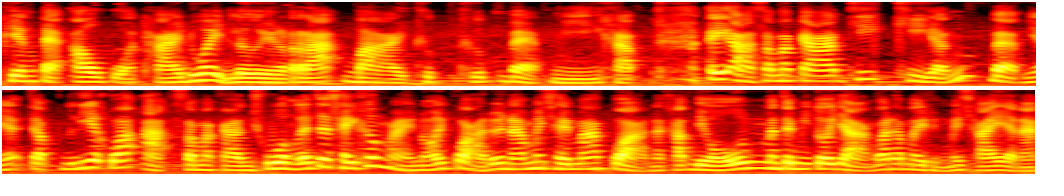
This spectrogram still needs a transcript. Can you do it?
เพียงแต่เอาหัวท้ายด้วยเลยระบายทึบๆแบบนี้ครับไออาสมการที่เขียนแบบนี้จะเรียกว่าอาสมการช่วง และจะใช้เครื่องหมายน้อยกว่าด้วยนะไม่ใช้มากกว่านะครับเดี๋ยวมันจะมีตัวอย่างว่าทำไมถึงไม่ใช้อะนะ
